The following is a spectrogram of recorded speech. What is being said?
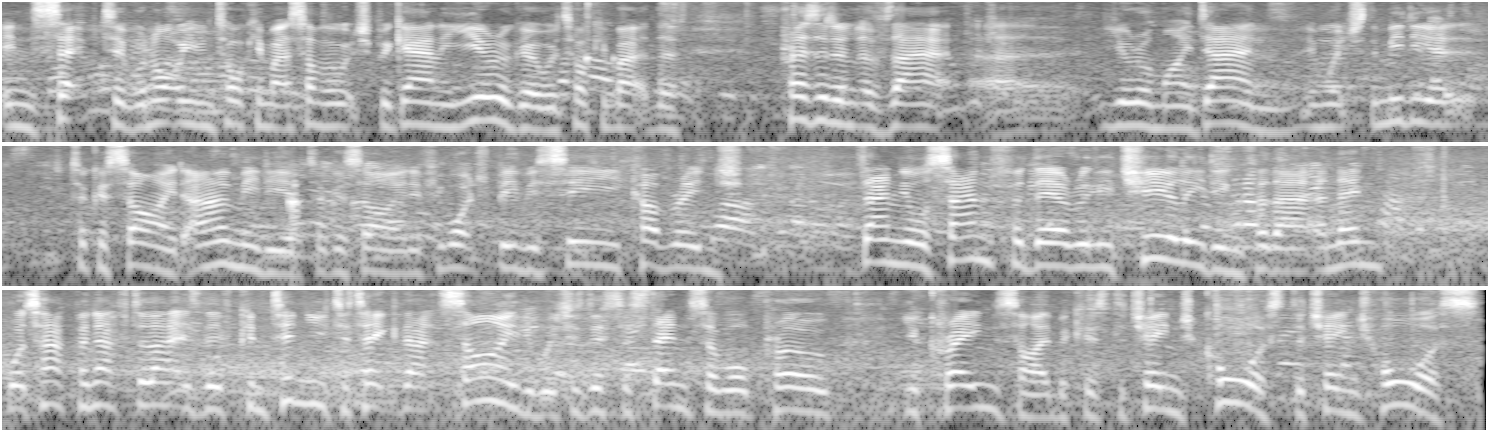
incepted. We're not even talking about something which began a year ago. We're talking about the president of that uh, Euromaidan, in which the media took a side. Our media took a side. If you watch BBC coverage, Daniel Sandford, they're really cheerleading for that. And then what's happened after that is they've continued to take that side, which is this ostensible pro-Ukraine side, because to change course, to change horse,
